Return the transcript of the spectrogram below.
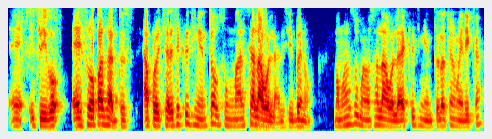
Eh, yo digo, eso va a pasar, entonces aprovechar ese crecimiento, sumarse a la ola, decir, bueno, vamos a sumarnos a la ola de crecimiento de Latinoamérica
